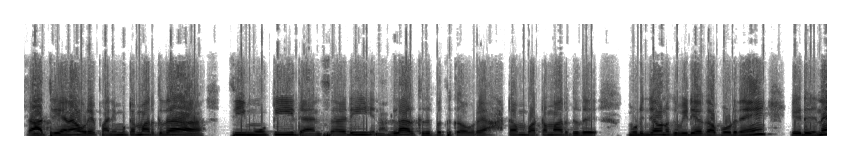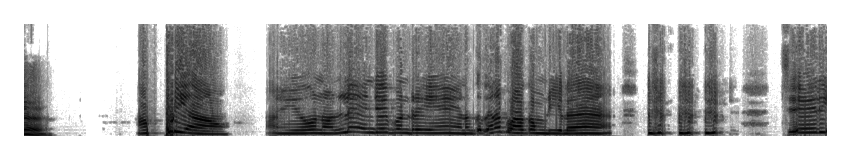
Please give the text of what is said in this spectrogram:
ராத்திரி ஏன்னா ஒரே பனிமூட்டமா இருக்குதா? தீ மூட்டி டான்ஸ் ஆடி நல்லா இருக்குது பத்துக்கா ஒரே ஆட்டம் பாட்டமா இருக்குது. முடிஞ்சா உனக்கு வீடியோ கா போடுதேன். எடுன. அப்படியா? ஐயோ நல்லா என்ஜாய் பண்றேன் எனக்கு தானே பார்க்க முடியல. சரி.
